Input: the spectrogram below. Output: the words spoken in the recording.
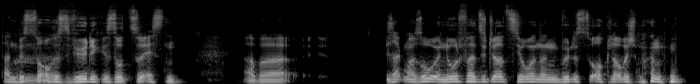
dann bist mhm. du auch es würdig, es so zu essen. Aber ich sag mal so, in Notfallsituationen, dann würdest du auch, glaube ich, mal einen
